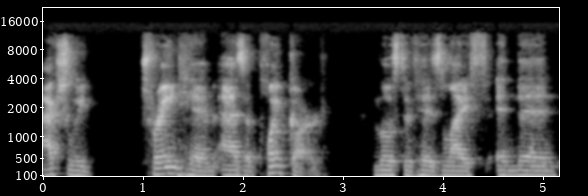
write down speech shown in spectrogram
actually trained him as a point guard most of his life. And then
